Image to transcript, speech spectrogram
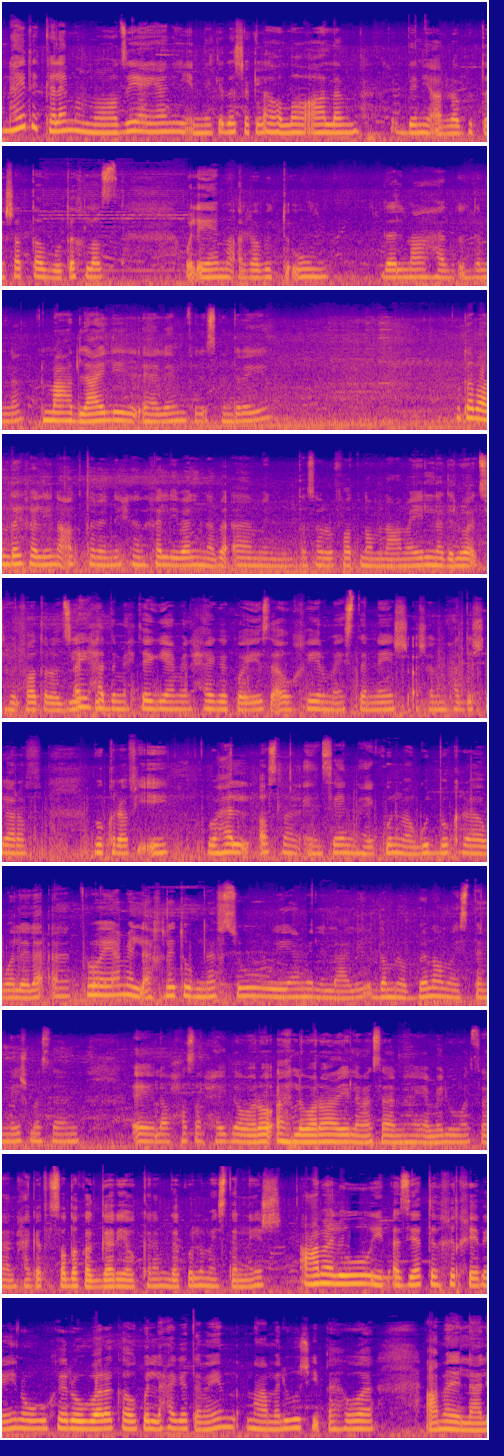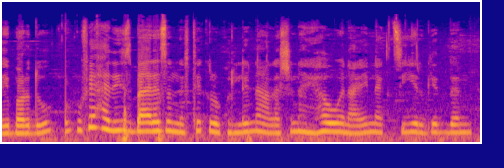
نهاية الكلام المواضيع يعني إن كده شكلها والله أعلم. الدنيا قربت تشطب وتخلص والقيامة قربت تقوم. ده المعهد قدامنا. المعهد العالي للإعلام في الإسكندرية. وطبعا ده يخلينا أكتر إن إحنا نخلي بالنا بقى من تصرفاتنا من عمايلنا دلوقتي في الفترة دي. أي حد محتاج يعمل حاجة كويسة أو خير ما يستناش عشان محدش يعرف بكرة في إيه وهل أصلا الإنسان هيكون موجود بكرة ولا لأ. هو يعمل لآخرته بنفسه ويعمل اللي عليه قدام ربنا ما يستناش مثلا لو حصل حاجة وراه أهل وراه عيلة مثلا هيعملوا مثلا حاجات الصدقة الجارية والكلام ده كله ما يستناش. عملوا يبقى زيادة الخير خيرين وخير وبركة وكل حاجة تمام. ما عملوش يبقى هو عمل اللي عليه برضو. وفي حديث بقى لازم نفتكره كلنا علشان هيهون علينا كتير جدا.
